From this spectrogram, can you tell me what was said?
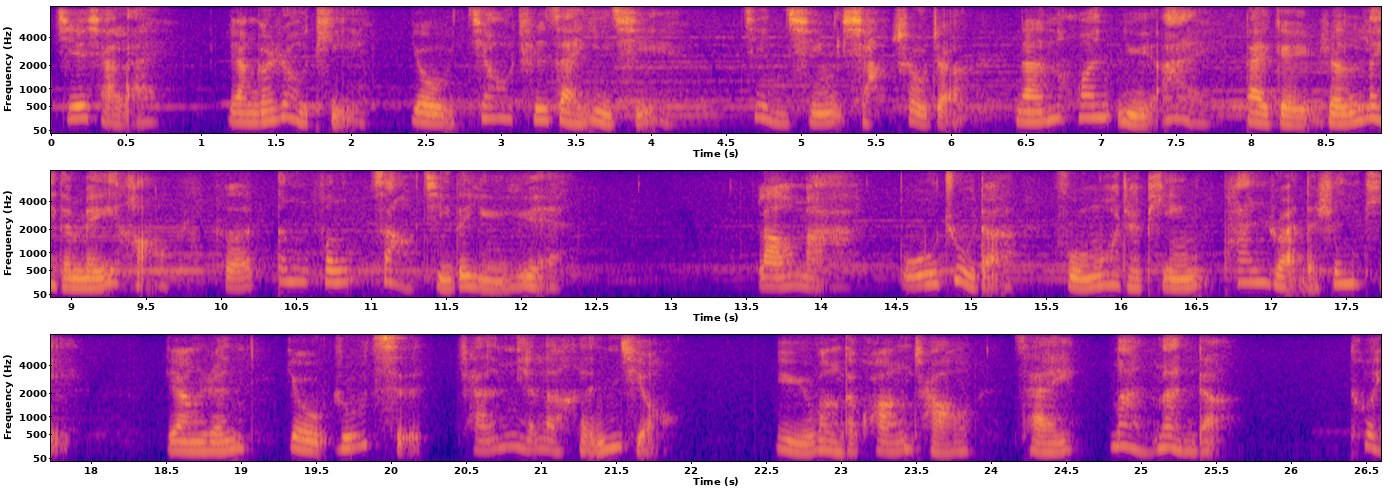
接下来，两个肉体又交织在一起，尽情享受着男欢女爱带给人类的美好和登峰造极的愉悦。老马不住地。抚摸着平瘫软的身体，两人又如此缠绵了很久，欲望的狂潮才慢慢的退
